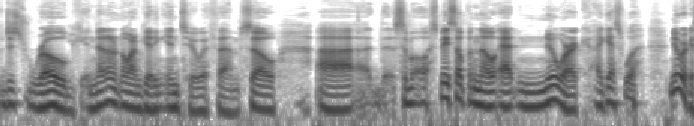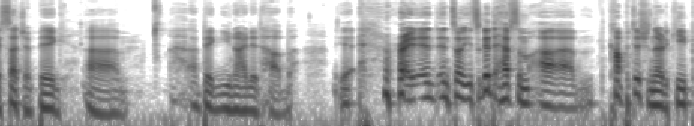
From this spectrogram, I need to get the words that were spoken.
just rogue, and I don't know what I'm getting into with them. So, uh, some space open though at Newark. I guess what Newark is such a big, um, a big United hub. Yeah, right. And, and so it's good to have some um competition there to keep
